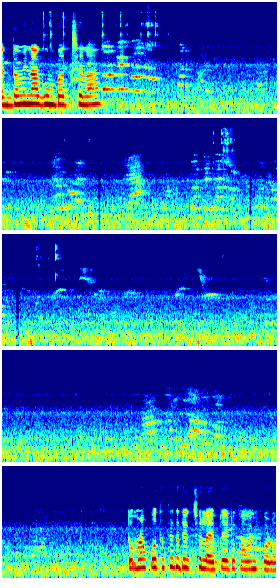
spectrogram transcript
একদমই না ঘুম পাচ্ছে না। তোমরা কোথা থেকে দেখছ লাইভটা একটু কমেন্ট করো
